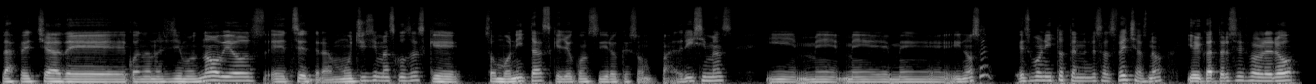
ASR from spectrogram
la fecha de cuando nos hicimos novios, etcétera. Muchísimas cosas que son bonitas, que yo considero que son padrísimas y me, me, me, y no sé, es bonito tener esas fechas, ¿no? Y el 14 de febrero,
